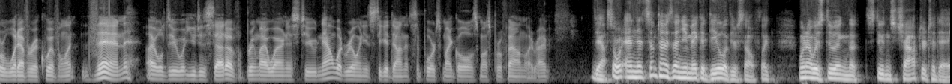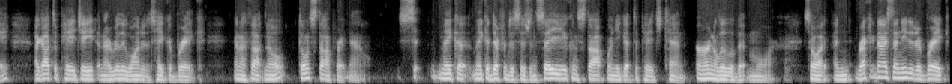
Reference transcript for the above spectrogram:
or whatever equivalent, then I will do what you just said of bring my awareness to now what really needs to get done that supports my goals most profoundly, right? Yeah. So, and then sometimes then you make a deal with yourself. Like when I was doing the students chapter today, I got to page eight and I really wanted to take a break. And I thought, no, don't stop right now make a make a different decision. Say you can stop when you get to page 10. Earn a little bit more. Hmm. So I, I recognized I needed a break,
